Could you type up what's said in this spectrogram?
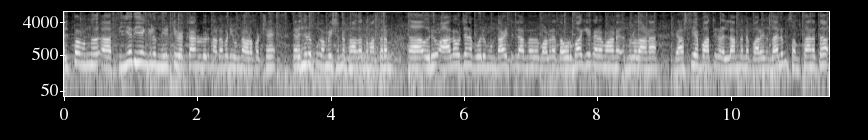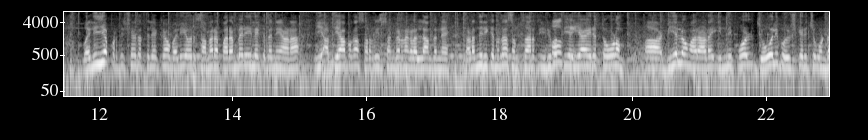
അല്പം ഒന്ന് തീയതിയെങ്കിലും നീട്ടിവെക്കാനുള്ള ഒരു നടപടി ഉണ്ടാവണം. പക്ഷേ തെരഞ്ഞെടുപ്പ് കമ്മീഷന്റെ ഭാഗത്തുനിന്നും അത്തരം ഒരു ആലോചന പോലും ഉണ്ടായിട്ടില്ല എന്നത് വളരെ ദൗർഭാഗ്യകരമാണ് എന്നുള്ളതാണ് രാഷ്ട്രീയ പാർട്ടികളെല്ലാം തന്നെ പറയുന്നത് എന്തായാലും സംസ്ഥാനത്ത് വലിയ പ്രതിഷേധത്തിലേക്ക് വലിയ ഒരു സമര പരമ്പരയിലേക്ക് തന്നെയാണ് ഈ അധ്യാപക സർവീസ് സംഘടനകളെല്ലാം തന്നെ കടന്നിരിക്കുന്നത്. സംസ്ഥാനത്ത് ഇരുപത്തി അയ്യായിരത്തോളം ഡി എൽ ഒമാരാണ് ഇന്നിപ്പോൾ ജോലി ബഹിഷ്കരിച്ചുകൊണ്ട്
